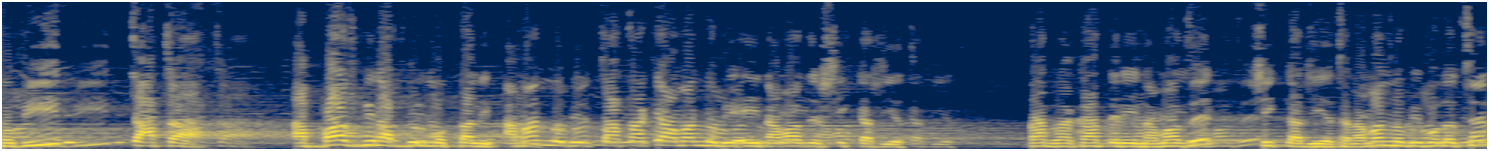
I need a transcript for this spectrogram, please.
নবীর চাচা, আব্বাস বিন আব্দুল মুত্তালিব, আমার নবীর চাচাকে আমার নবী এই নামাজের শিক্ষা দিয়েছে তার রাকাতের এই নামাজে শিক্ষা দিয়েছেন। আমার নবী বলেছেন,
